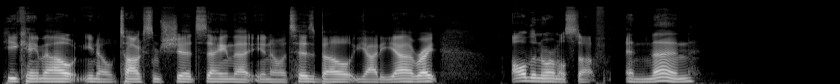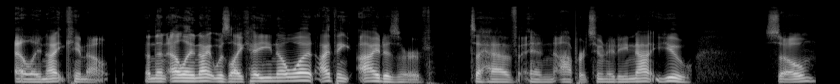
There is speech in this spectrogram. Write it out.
He came out, you know, talked some shit saying that, you know, it's his belt, yada yada, right? All the normal stuff. And then LA Knight came out. And then LA Knight was like, hey, you know what? I think I deserve to have an opportunity, not you. So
